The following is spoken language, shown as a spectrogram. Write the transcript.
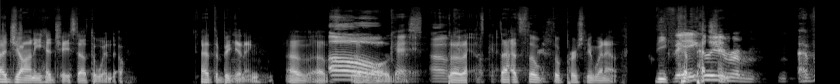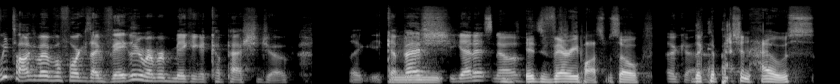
a Johnny had chased out the window at the beginning of, of, of all Oh, of okay. this. Okay, so that's, okay. that's the, the person who went out. The vaguely Capashen- rem- have we talked about it before? Because I vaguely remember making a Capesh joke. Like Capesh, mm. you get it? No. It's very possible. So Okay. the Capashen house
